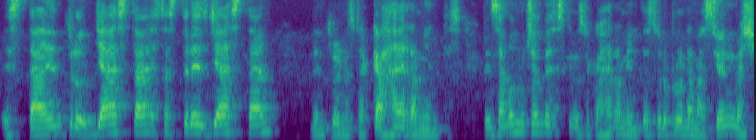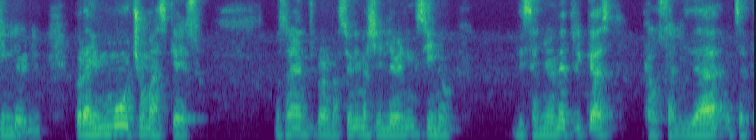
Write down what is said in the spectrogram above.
está dentro, ya está, estas tres ya están dentro de nuestra caja de herramientas. Pensamos muchas veces que nuestra caja de herramientas es solo programación y machine learning, pero hay mucho más que eso. No solamente programación y machine learning, sino diseño de métricas, causalidad, etc.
